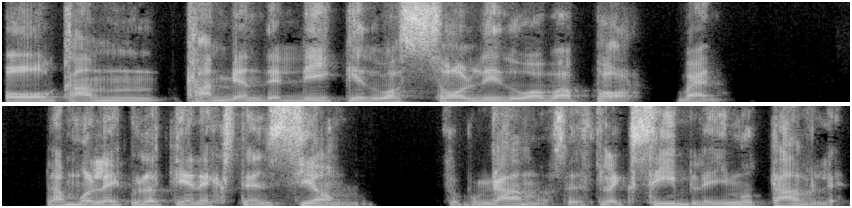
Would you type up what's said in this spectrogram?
o cambian de líquido a sólido a vapor. Bueno, la molécula tiene extensión, supongamos, es flexible, inmutable.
